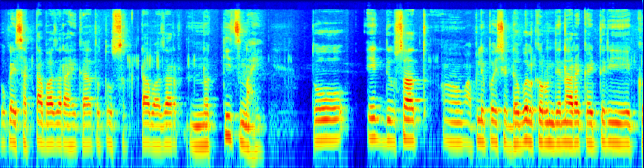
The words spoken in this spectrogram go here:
तो काही सट्टा बाजार आहे का? तर तो सट्टा बाजार नक्कीच नाही. तो एक दिवसात आपले पैसे डबल करून देणारं काहीतरी एक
